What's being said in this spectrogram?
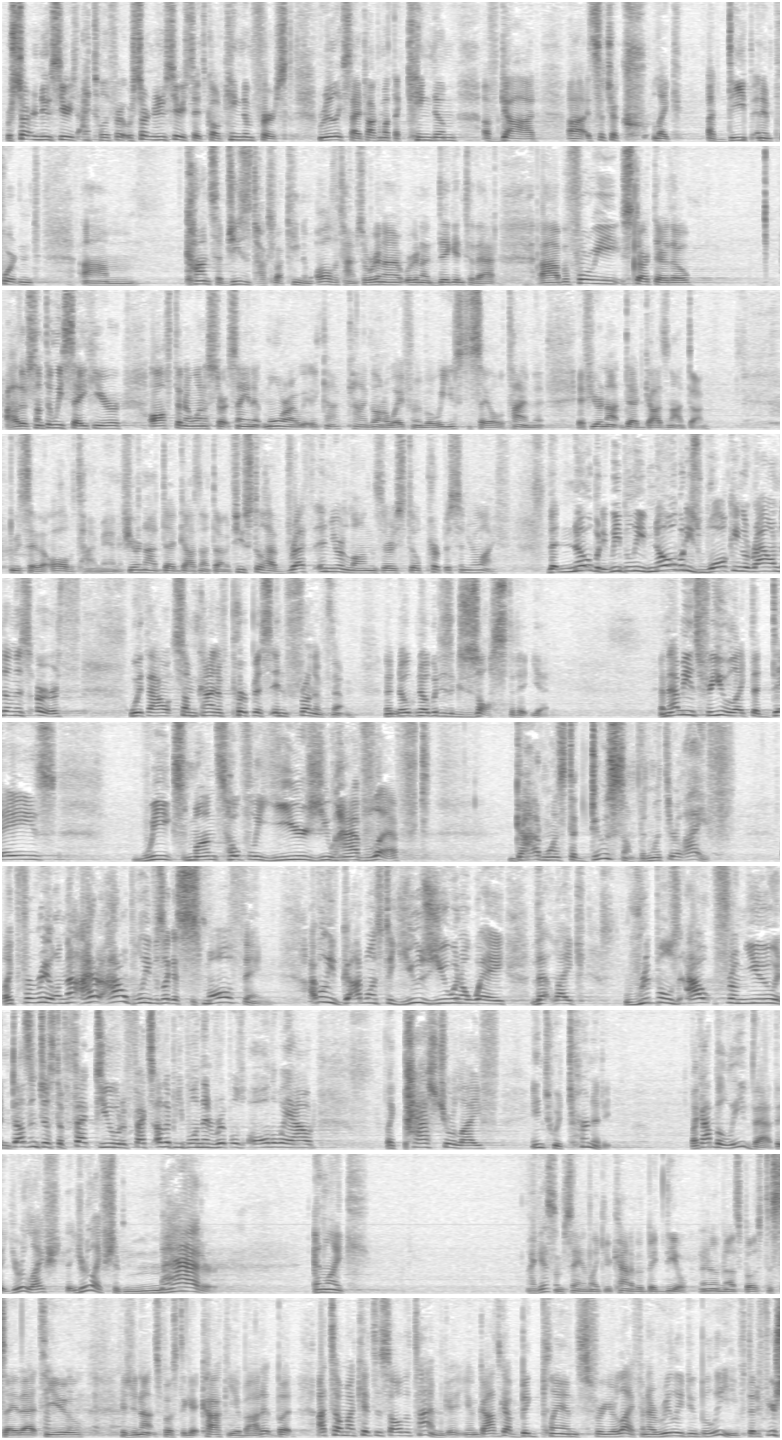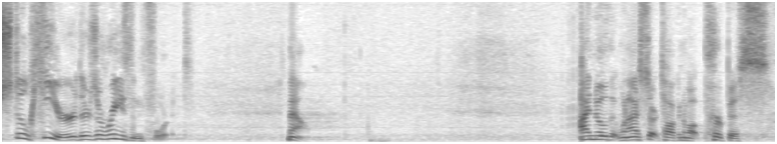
We're starting a new series. I totally forgot. We're starting a new series today. It's called Kingdom First. Really excited talking about the kingdom of God. Uh, it's such a like a deep and important um, concept. Jesus talks about kingdom all the time, so we're gonna we're gonna dig into that. Uh, before we start there, though, uh, there's something we say here often. I want to start saying it more. I kind of gone away from it, but we used to say all the time that if you're not dead, God's not done. We say that all the time, man. If you're not dead, God's not done. If you still have breath in your lungs, there is still purpose in your life. That nobody, we believe nobody's walking around on this earth without some kind of purpose in front of them. That no, nobody's exhausted it yet. And that means for you, like the days, weeks, months, hopefully years you have left, God wants to do something with your life. Like for real, not, I don't believe it's like a small thing. I believe God wants to use you in a way that like ripples out from you and doesn't just affect you, but affects other people and then ripples all the way out, like past your life into eternity. Like I believe that, that your life, that your life should matter. And like, I guess I'm saying like you're kind of a big deal. And I'm not supposed to say that to you because you're not supposed to get cocky about it. But I tell my kids this all the time. You know, God's got big plans for your life. And I really do believe that if you're still here, there's a reason for it. Now, I know that when I start talking about purpose,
